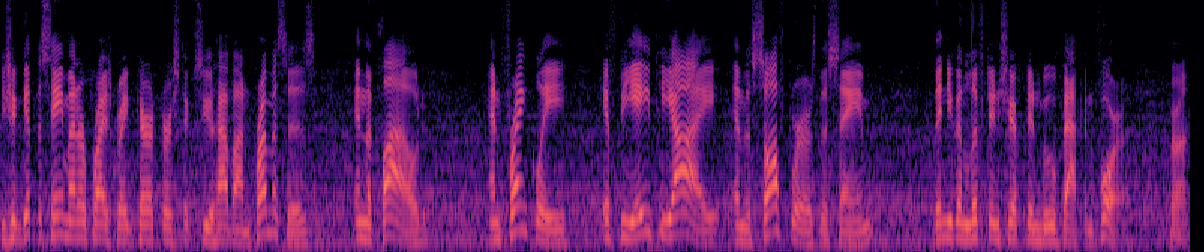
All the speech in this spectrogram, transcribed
You should get the same enterprise grade characteristics you have on premises in the cloud, and frankly, if the API and the software is the same, then you can lift and shift and move back and forth. Right.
